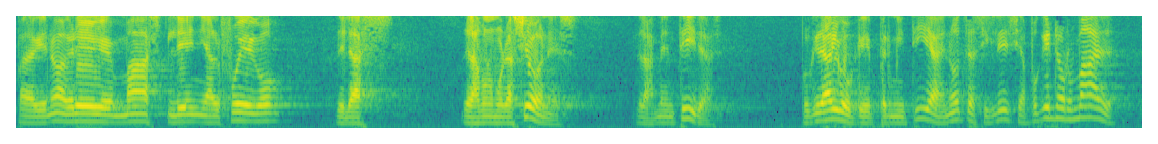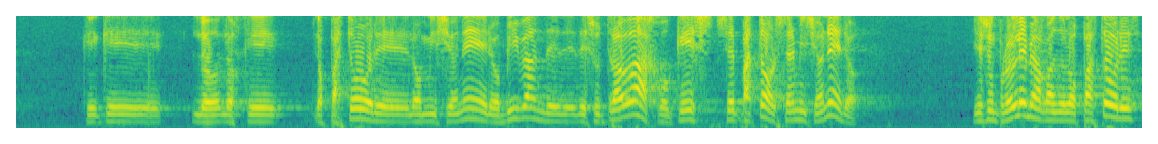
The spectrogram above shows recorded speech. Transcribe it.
para que no agreguen más leña al fuego de las, de las murmuraciones, de las mentiras, porque era algo que permitía en otras iglesias, porque es normal que, que los que los pastores, los misioneros vivan de su trabajo, que es ser pastor, ser misionero. Y es un problema cuando los pastores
